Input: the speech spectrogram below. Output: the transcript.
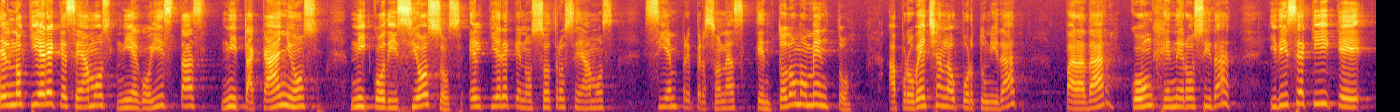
Él no quiere que seamos ni egoístas, ni tacaños, ni codiciosos. Él quiere que nosotros seamos siempre personas que en todo momento aprovechan la oportunidad para dar con generosidad. Y dice aquí que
